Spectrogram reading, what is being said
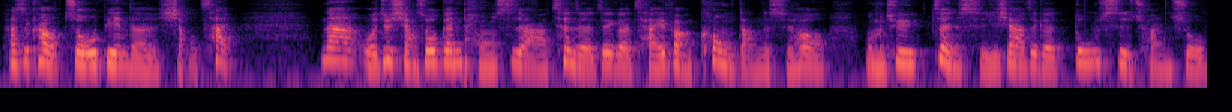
它是靠周边的小菜。那我就想说，跟同事啊，趁着这个采访空档的时候，我们去证实一下这个都市传说。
